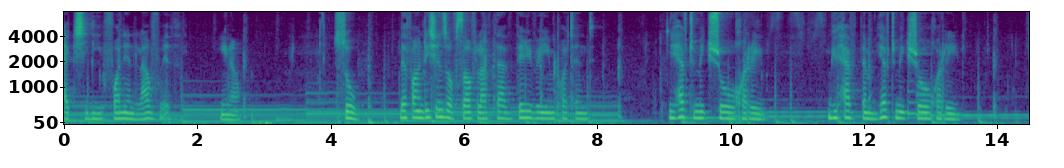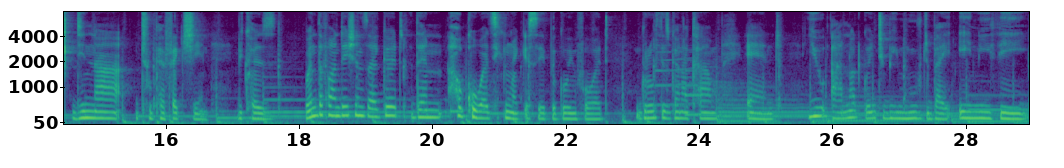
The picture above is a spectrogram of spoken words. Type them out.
actually fall in love with you know? So the foundations of self-love they are very very important. You have to make sure you have them. You have to make sure dinner to perfection because when the foundations are good, then how cool is it going forward? Growth is gonna come and you are not going to be moved by anything.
